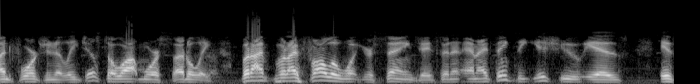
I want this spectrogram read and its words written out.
unfortunately just a lot more subtly. But I but I follow what you're saying, Jason, and, and I think the issue is is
